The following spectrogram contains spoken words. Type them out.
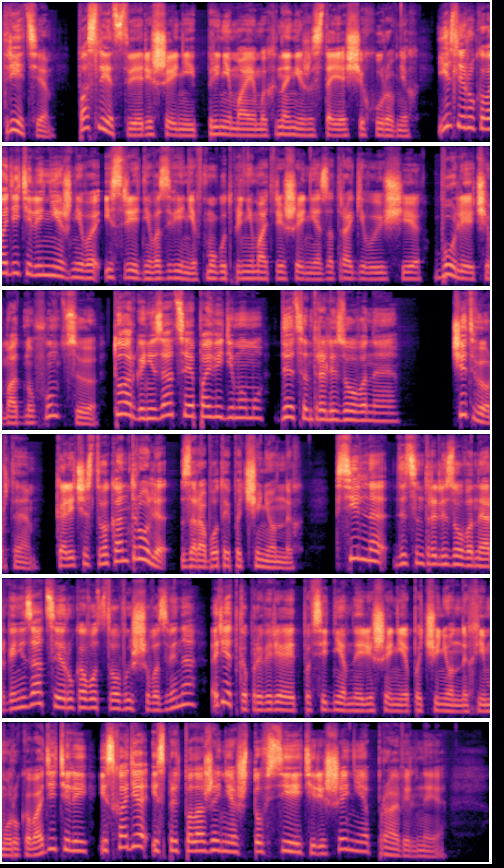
Третье. Последствия решений, принимаемых на нижестоящих уровнях. Если руководители нижнего и среднего звеньев могут принимать решения, затрагивающие более чем одну функцию, то организация, по-видимому, децентрализованная. Четвертое. Количество контроля за работой подчиненных. В сильно децентрализованной организации руководство высшего звена редко проверяет повседневные решения подчиненных ему руководителей, исходя из предположения, что все эти решения правильные.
